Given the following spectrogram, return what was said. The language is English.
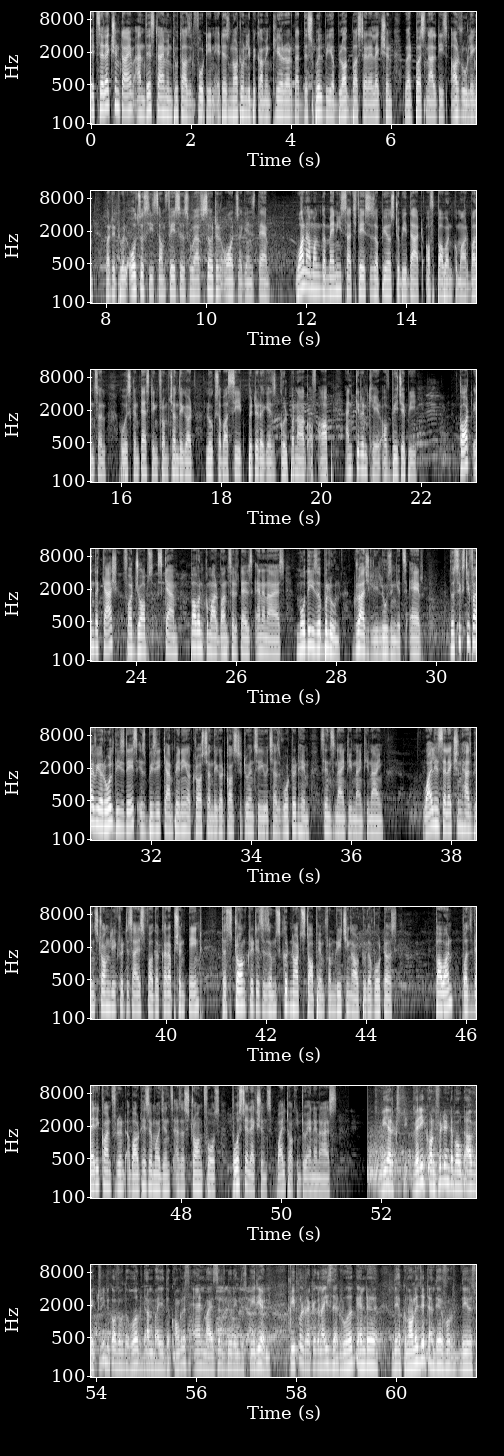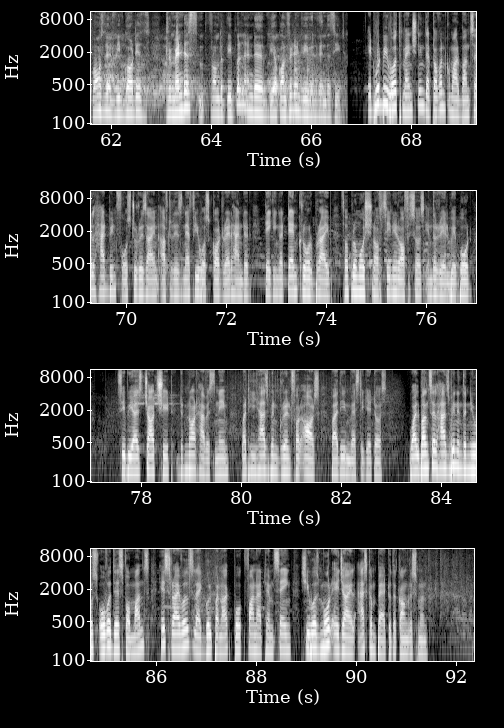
It's election time, and this time in 2014, it is not only becoming clearer that this will be a blockbuster election where personalities are ruling, but it will also see some faces who have certain odds against them. One among the many such faces appears to be that of Pawan Kumar Bansal, who is contesting from Chandigarh Lok Sabha seat pitted against Gul Panag of AAP and Kiran Kher of BJP. Caught in the cash for jobs scam, Pawan Kumar Bansal tells NNIS Modi is a balloon gradually losing its air. The 65 year old these days is busy campaigning across Chandigarh constituency, which has voted him since 1999. While his election has been strongly criticized for the corruption taint, the strong criticisms could not stop him from reaching out to the voters. Pawan was very confident about his emergence as a strong force post elections while talking to NNIS. We are very confident about our victory because of the work done by the Congress and myself during this period. People recognize that work and uh, they acknowledge it, and therefore the response that we've got is tremendous from the people, and uh, we are confident we will win the seat. It would be worth mentioning that Pawan Kumar Bansal had been forced to resign after his nephew was caught red handed taking a 10 crore bribe for promotion of senior officers in the railway board. CBI's charge sheet did not have his name, but he has been grilled for hours by the investigators. While Bansal has been in the news over this for months, his rivals like Gul Panag poke fun at him saying she was more agile as compared to the congressman.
